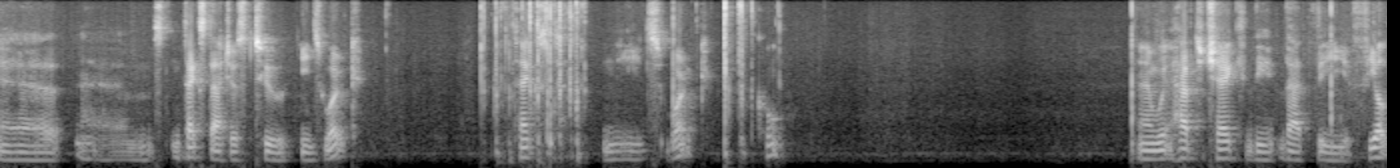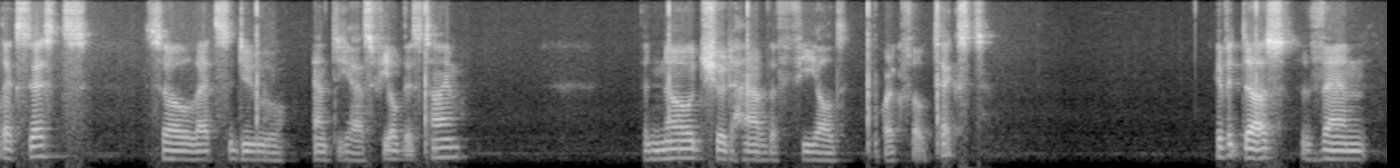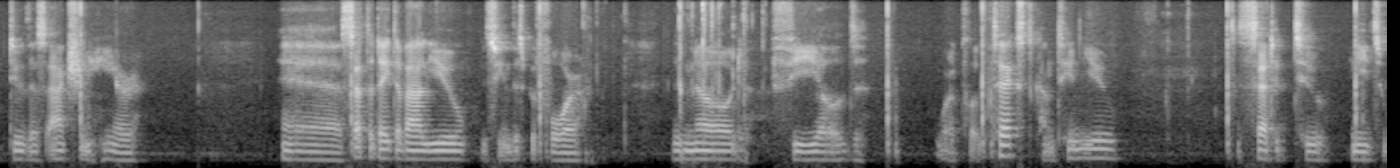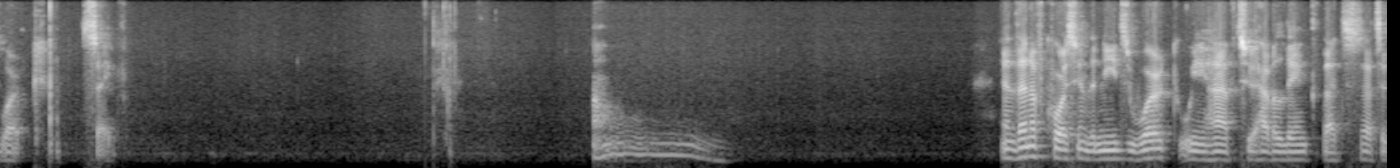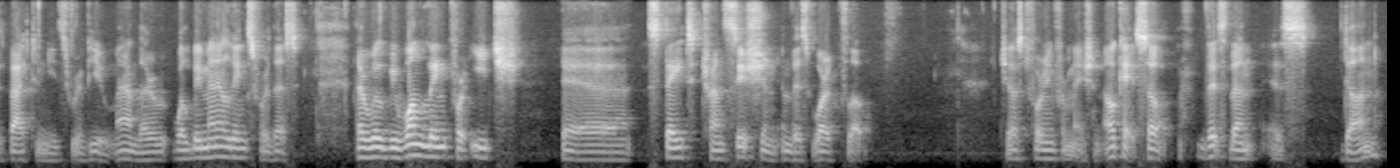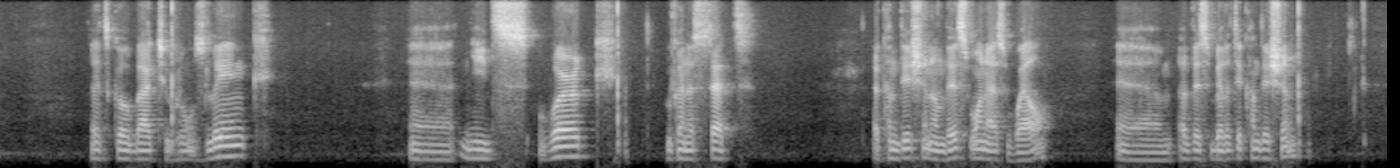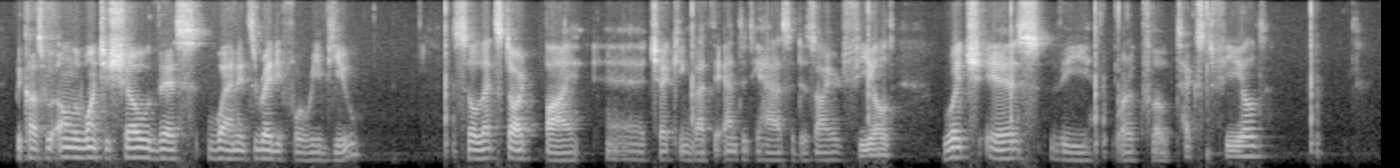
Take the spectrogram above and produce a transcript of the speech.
uh, um, text status to needs work. Text needs work. Cool. and we have to check the that the field exists so let's do entity as field this time the node should have the field workflow text if it does then do this action here uh, set the data value we've seen this before the node field workflow text, continue, set it to needs work, save. Oh. And then of course in the needs work we have to have a link that sets it back to needs review. Man, there will be many links for this. There will be one link for each uh, state transition in this workflow. Just for information. Okay, so this then is done. Let's go back to rules link. Uh, needs work. We're going to set a condition on this one as well, um, a visibility condition, because we only want to show this when it's ready for review. So let's start by uh, checking that the entity has a desired field, which is the workflow text field,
